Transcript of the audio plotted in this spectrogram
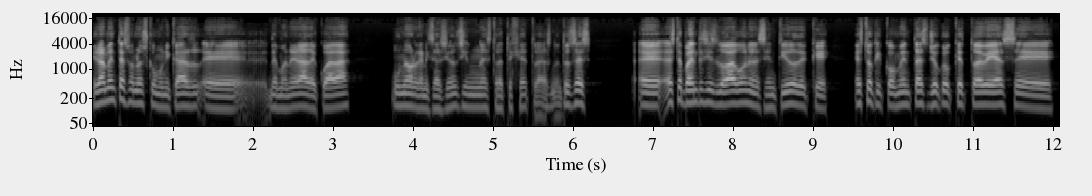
y realmente eso no es comunicar eh, de manera adecuada una organización sin una estrategia detrás, ¿no? Entonces, eh, este paréntesis lo hago en el sentido de que esto que comentas yo creo que todavía se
